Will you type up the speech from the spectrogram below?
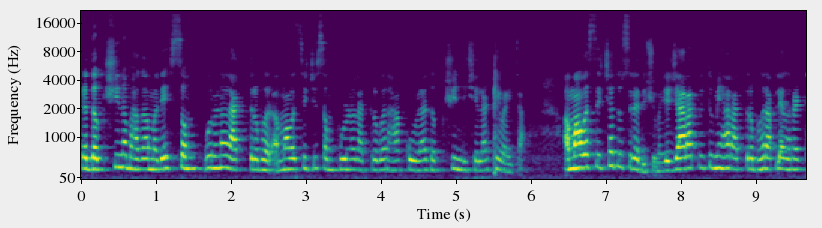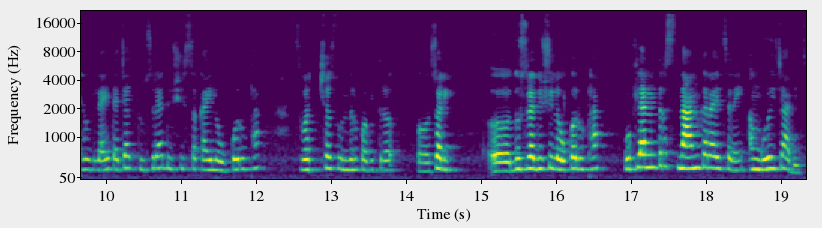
त्या दक्षिण भागामध्ये संपूर्ण रात्रभर अमावस्येची संपूर्ण रात्रभर हा कोहळा दक्षिण दिशेला ठेवायचा. अमावस्येच्या दुसऱ्या दिवशी म्हणजे ज्या रात्री तुम्ही हा रात्रभर आपल्या घरात ठेवलेला आहे त्याच्या दुसऱ्या दिवशी सकाळी लवकर उठा. स्वच्छ सुंदर पवित्र सॉरी दुसऱ्या दिवशी लवकर उठा. उठल्यानंतर स्नान करायचं नाही आंघोळीच्या आधीच.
